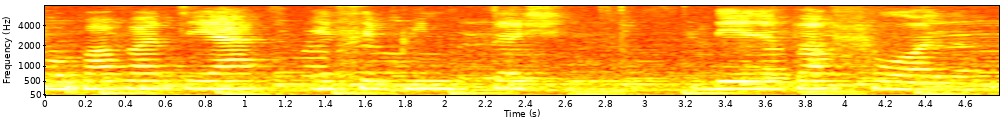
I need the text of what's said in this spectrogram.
Vou bater esse pintas dele pra fora.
